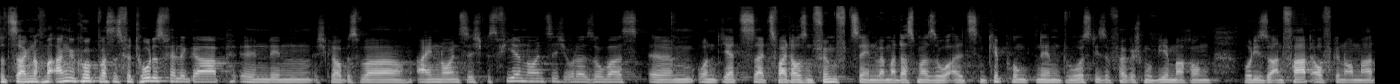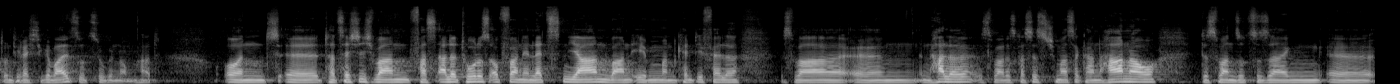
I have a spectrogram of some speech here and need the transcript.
sozusagen nochmal angeguckt, was es für Todesfälle gab in den, ich glaube, es war 91 bis 94 oder sowas. Ähm, und jetzt seit 2015, wenn man das mal so als einen Kipppunkt nimmt, wo es diese völkische Mobilmachung, wo die so an Fahrt aufgenommen hat und die rechte Gewalt so zugenommen hat. Und äh, tatsächlich waren fast alle Todesopfer in den letzten Jahren, waren eben, man kennt die Fälle, es war ähm, in Halle, es war das rassistische Massaker in Hanau, das waren sozusagen äh,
